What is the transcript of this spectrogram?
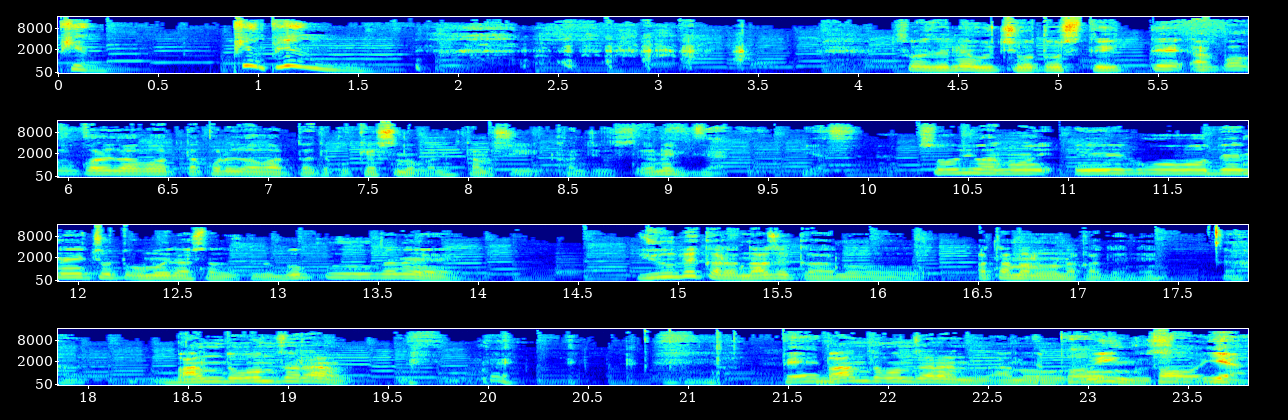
pew pew pew. それでね、打ち落としていって、あ、ここれが終わった、これが終わったってこう消すのがね、楽しい感じですよね。Exactly. Yes. そういうあの、英語でね、ちょっと思い出したんですけど、僕がね、夕べからなぜかあの、頭の中でね、Uh huh. バンドオンザラン、Ben. バンドオンザランのあの、Paul, ウィングス。Paul, yeah,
